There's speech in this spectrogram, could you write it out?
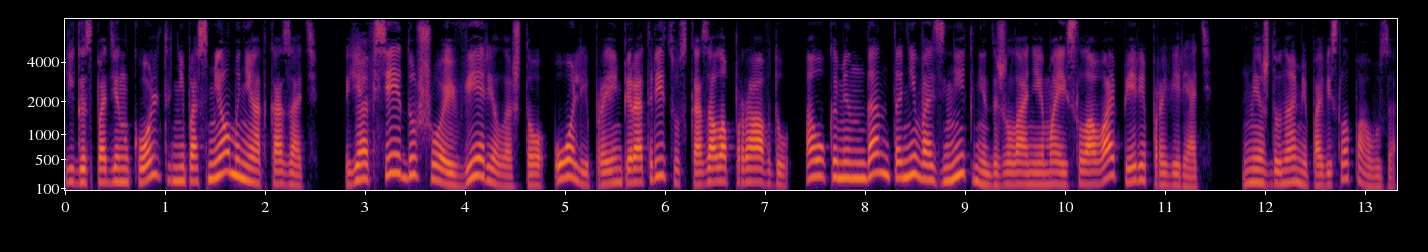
и господин Кольт не посмел мне отказать. Я всей душой верила, что Оли про императрицу сказала правду, а у коменданта не возникнет желания мои слова перепроверять. Между нами повисла пауза.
